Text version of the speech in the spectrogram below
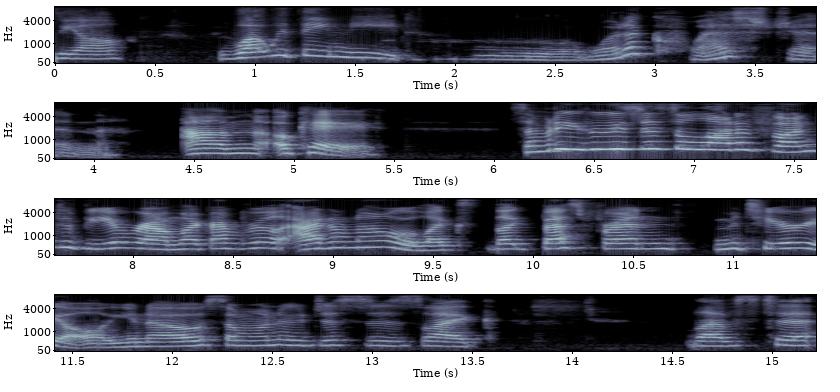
Neil? What would they need? Ooh, what a question. Um, okay. Somebody who's just a lot of fun to be around. Like I'm really I don't know, like like best friend material, you know? Someone who just is like loves to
